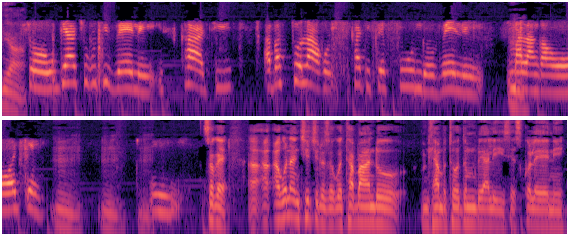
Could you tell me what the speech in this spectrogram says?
Ya. So kuyatsho ukuthi vele isikhathi abasitholako isikhathi sefundo vele malanga wonke mm, mm. Mm. so ke akunantshijilo zokuthi abantu mhlawumbe uthothi umuntu uyalisa esikoleni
